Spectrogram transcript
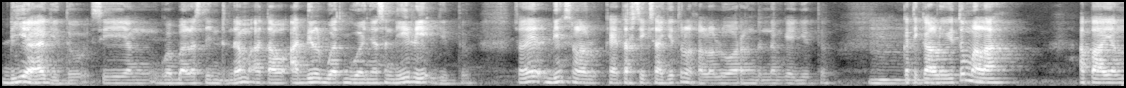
dia gitu si yang gue balasin dendam atau adil buat guanya sendiri gitu. Soalnya dia selalu kayak tersiksa gitu lah kalau lu orang dendam kayak gitu. Ketika lu itu malah apa yang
